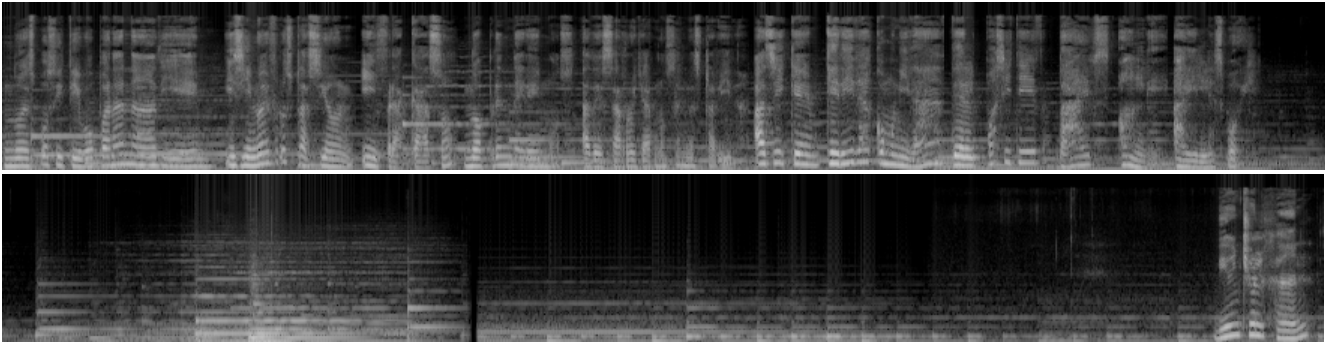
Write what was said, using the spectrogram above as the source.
no es positivo para nadie. Y si no hay frustración y fracaso, no aprenderemos a desarrollarnos en nuestra vida. Así que, querida comunidad del Positive Vibes Only, ahí les voy. Byung-Chul Han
